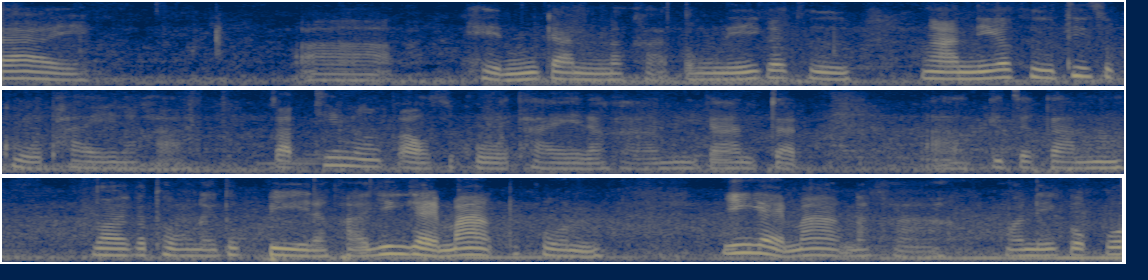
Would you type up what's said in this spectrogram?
ได้เห็นกันนะคะ ตรงนี้ก็คืองานนี้ก็คือที่สุโขทัยนะคะ จัดที่เมืองเก่าสุโขทัยนะคะ มีการจัด กิจกรรมลอยกระทงในทุกปีนะคะ ยิ่งใหญ่มากทุกคน ยิ่งใหญ่มากนะคะ วันนี้โกโก้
